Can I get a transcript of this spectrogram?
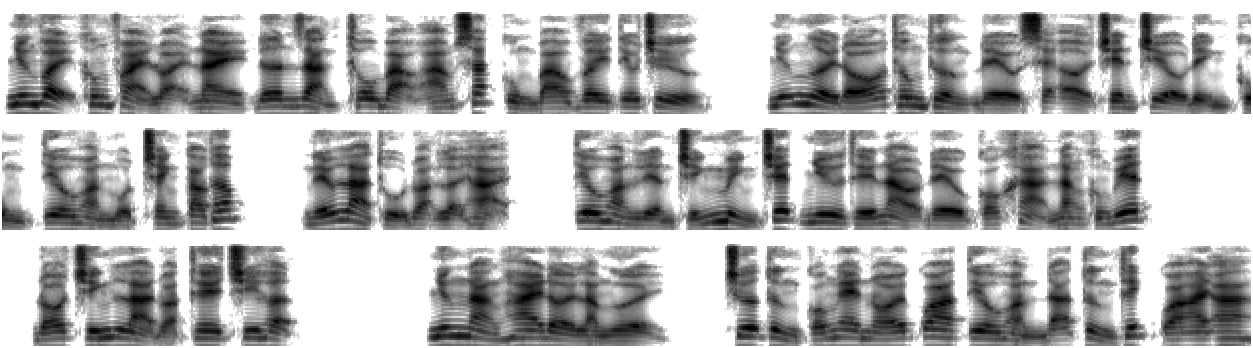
Nhưng vậy không phải loại này đơn giản thô bạo ám sát cùng bao vây tiêu trừ, những người đó thông thường đều sẽ ở trên triều đỉnh cùng tiêu hoàn một tranh cao thấp, nếu là thủ đoạn lợi hại, tiêu hoàn liền chính mình chết như thế nào đều có khả năng không biết. Đó chính là đoạt thê chi hận. Nhưng nàng hai đời làm người, chưa từng có nghe nói qua tiêu hoàn đã từng thích quá ai a.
